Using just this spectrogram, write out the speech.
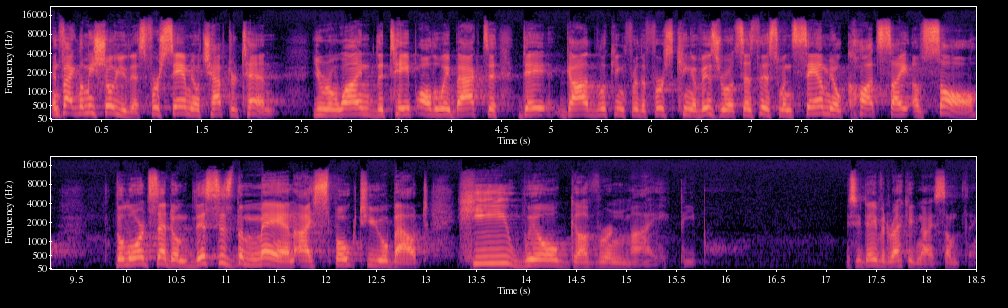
In fact, let me show you this. 1 Samuel chapter 10. You rewind the tape all the way back to God looking for the first king of Israel. It says this When Samuel caught sight of Saul, the Lord said to him, This is the man I spoke to you about. He will govern my people. You see, David recognized something.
